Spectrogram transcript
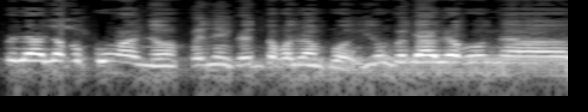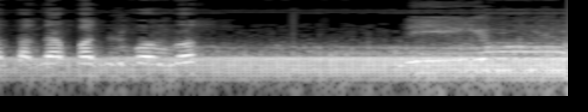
kalala ko pong ano, paniganto ko lang po, yung kalala ko na taga Padre Burgos, di yung,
